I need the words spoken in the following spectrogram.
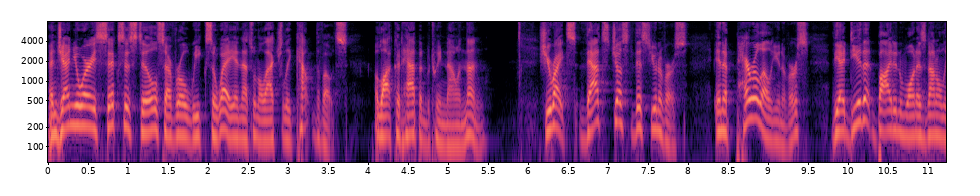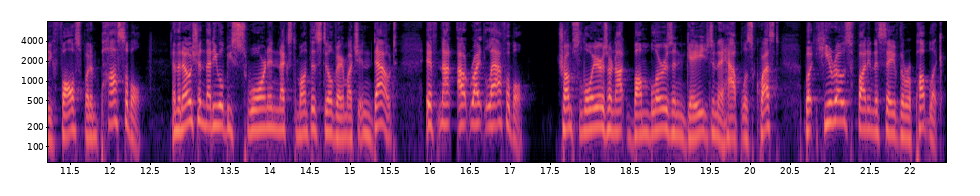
And January 6th is still several weeks away, and that's when they'll actually count the votes. A lot could happen between now and then. She writes, that's just this universe. In a parallel universe, the idea that Biden won is not only false, but impossible. And the notion that he will be sworn in next month is still very much in doubt, if not outright laughable. Trump's lawyers are not bumblers engaged in a hapless quest, but heroes fighting to save the republic.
